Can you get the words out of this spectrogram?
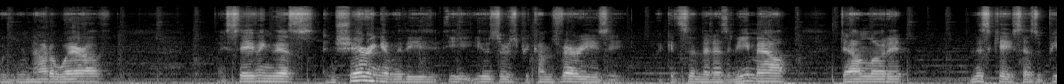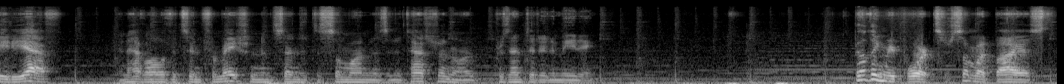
we were not aware of. By saving this and sharing it with e users becomes very easy. I can send it as an email, download it, in this case as a PDF, and have all of its information and send it to someone as an attachment or present it in a meeting. Building reports are somewhat biased.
